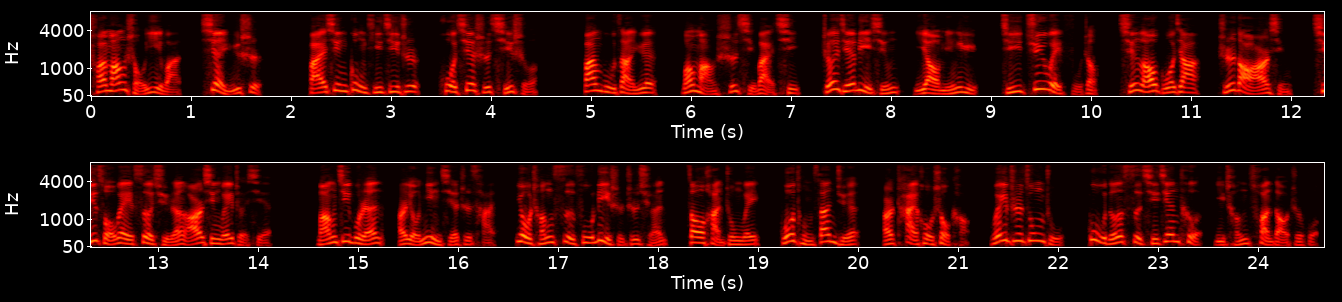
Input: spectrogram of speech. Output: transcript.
传莽守一晚，献于市，百姓共提击之，或切食其舌。班固赞曰：王莽拾起外戚。折节厉行，以要名誉，及居位辅政，勤劳国家，直道而行。其所谓色取人而行为者邪？莽既不仁，而有佞邪之才，又承四父历史之权，遭汉中威，国统三绝，而太后受考，为之宗主，故得四其奸特，以成篡道之祸。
